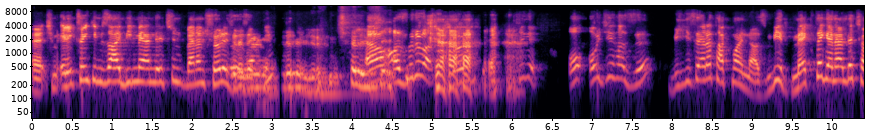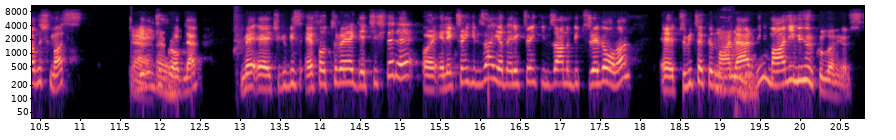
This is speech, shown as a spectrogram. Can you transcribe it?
e, şimdi elektronik imzayı bilmeyenler için ben hani şöyle özetleyeyim. Şöyle bir şey. Hazırı var. şimdi o, o cihazı bilgisayara takman lazım. Bir, Mac'te genelde çalışmaz. Yani, Birinci evet. problem. Ve, e, çünkü biz e-faturaya geçişte de e, elektronik imza ya da elektronik imzanın bir türevi olan e, TÜBİTAK'ın verdiği mali mühür kullanıyoruz.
